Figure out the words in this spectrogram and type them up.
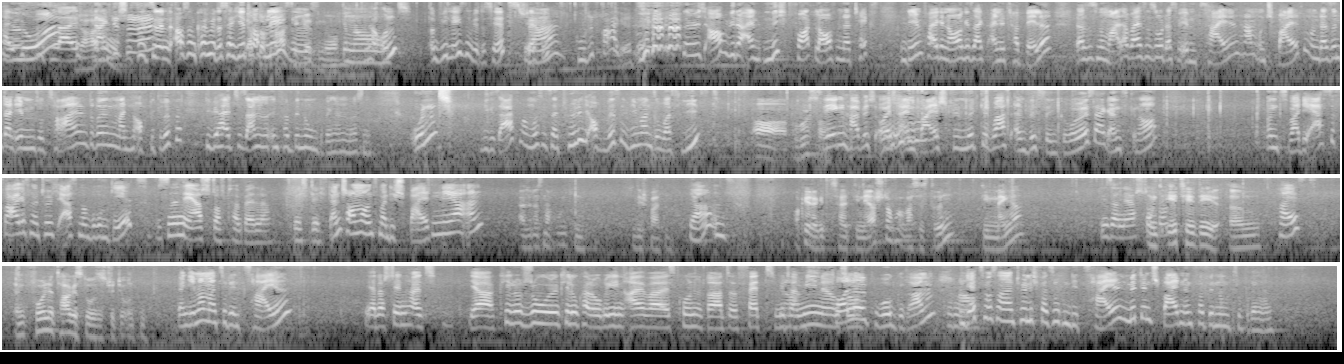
hallo? Live. hallo. Dankeschön. Was willst du denn? Außerdem können wir das ja hier Ihr drauf doch lesen. gegessen, doch. Genau. Na und? Und wie lesen wir das jetzt, Steffi? Ja, gute Frage. Das ist nämlich auch wieder ein nicht fortlaufender Text. In dem Fall genauer gesagt eine Tabelle. Das ist normalerweise so, dass wir eben Zeilen haben und Spalten und da sind dann eben so Zahlen drin, manchmal auch Begriffe, die wir halt zusammen in Verbindung bringen müssen. Und wie gesagt, man muss jetzt natürlich auch wissen, wie man sowas liest. Ah, größer. Deswegen habe ich euch ein Beispiel mitgebracht, ein bisschen größer, ganz genau. Und zwar die erste Frage ist natürlich erstmal, worum geht's? Das ist eine Nährstofftabelle. Richtig. Dann schauen wir uns mal die Spalten näher an. Also das nach unten die Spalten. Ja, und Okay, da gibt es halt die Nährstoffe, was ist drin, die Menge Dieser Nährstoffe. und ETD. Ähm, heißt, empfohlene Tagesdosis steht hier unten. dann gehen wir mal zu den Zeilen. Ja, da stehen halt ja, Kilojoule, Kilokalorien, Eiweiß, Kohlenhydrate, Fett, Vitamine und Volle so. Programm. Genau. Und jetzt muss man natürlich versuchen, die Zeilen mit den Spalten in Verbindung zu bringen.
